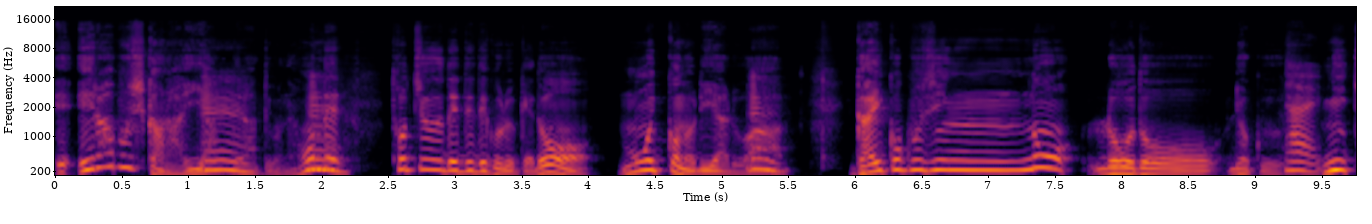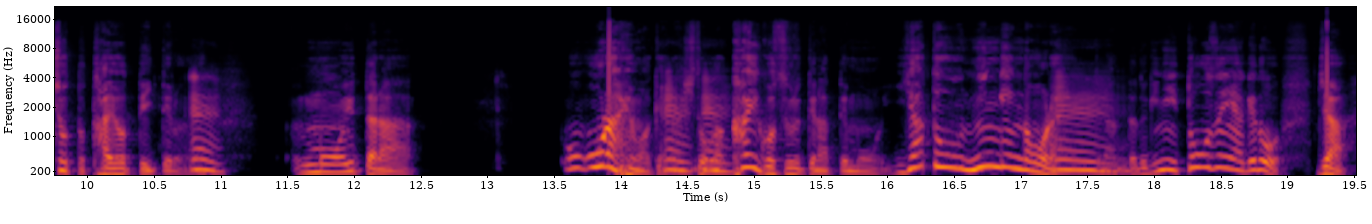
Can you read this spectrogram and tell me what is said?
え、選ぶしかないやんってなってくるね。ほんで、うん。途中で出てくるけど、もう一個のリアルは、うん。外国人の労働力はい。にちょっと頼っていってるのうね。ん。もう言ったら、おおらへんわけやな、うん人が介護するってなっても、雇う人間がおらへんってなった時に、当然やけど、じゃあ、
